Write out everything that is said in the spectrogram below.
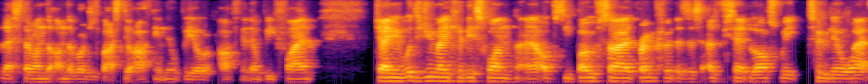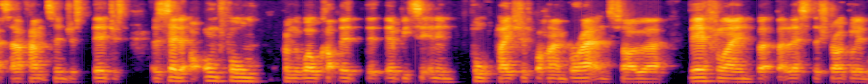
Leicester under under Rodgers, but I still I think they'll be I think they'll be fine. Jamie, what did you make of this one? Uh, obviously, both sides. Brentford, as as we said last week, two 0 away at Southampton. Just they're just as I said on form from the World Cup. They'd, they'd be sitting in fourth place just behind Brighton. So uh, they're flying, but but Leicester struggling.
